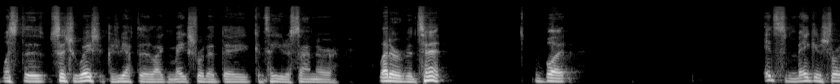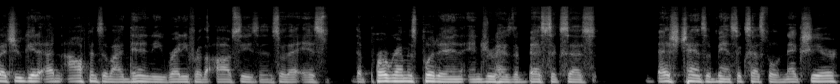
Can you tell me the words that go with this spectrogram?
what's the situation? Because you have to like make sure that they continue to sign their letter of intent. But it's making sure that you get an offensive identity ready for the offseason so that it's the program is put in and Drew has the best success, best chance of being successful next year,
